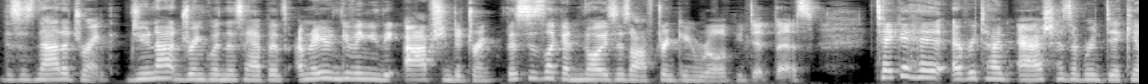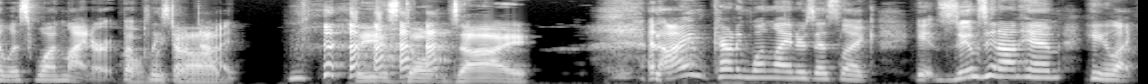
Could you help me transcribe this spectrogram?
This is not a drink. Do not drink when this happens. I'm not even giving you the option to drink. This is like a noises off drinking rule if you did this. Take a hit every time Ash has a ridiculous one liner, but Oh please don't God. die. Please don't die. And I'm counting one liners as like it zooms in on him. He like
